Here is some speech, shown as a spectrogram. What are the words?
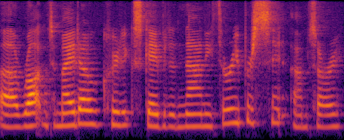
Uh, Rotten Tomato critics gave it a 93%. I'm sorry.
